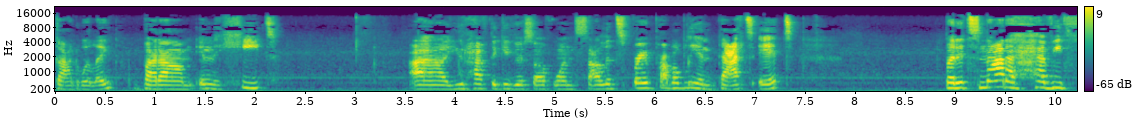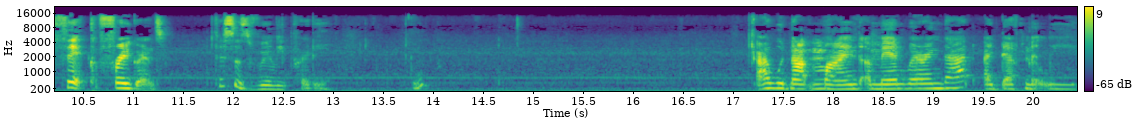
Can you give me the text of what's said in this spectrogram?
God willing. But um, in the heat, uh, you'd have to give yourself one solid spray probably, and that's it. But it's not a heavy, thick fragrance. This is really pretty. I would not mind a man wearing that. I definitely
